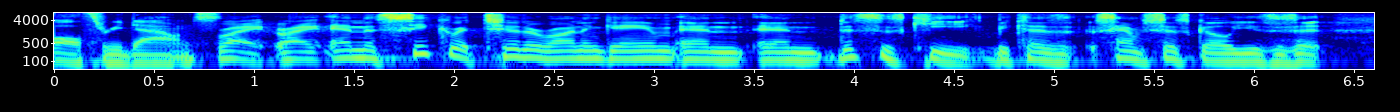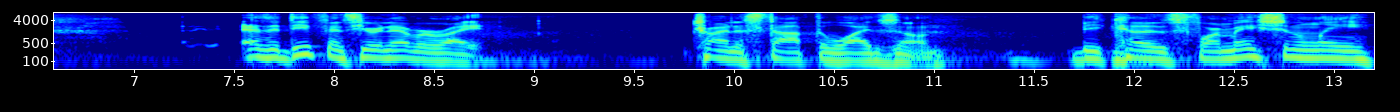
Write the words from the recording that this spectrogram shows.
all three downs. Right, right. And the secret to the running game, and and this is key because San Francisco uses it. As a defense, you're never right trying to stop the wide zone because formationally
